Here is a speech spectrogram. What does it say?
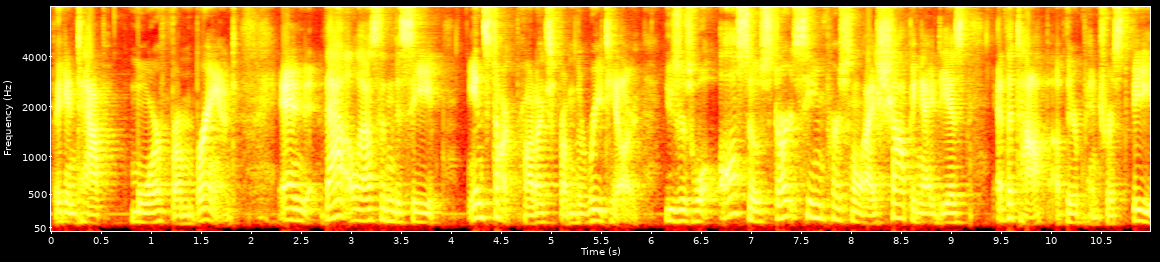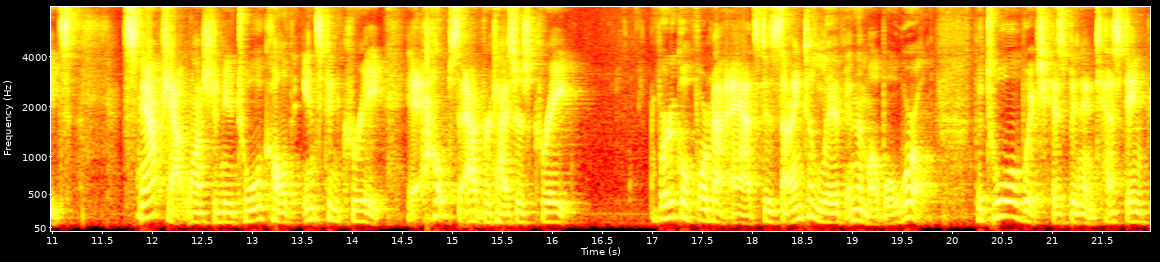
they can tap more from brand. And that allows them to see in stock products from the retailer. Users will also start seeing personalized shopping ideas at the top of their Pinterest feeds. Snapchat launched a new tool called Instant Create. It helps advertisers create vertical format ads designed to live in the mobile world. The tool, which has been in testing,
